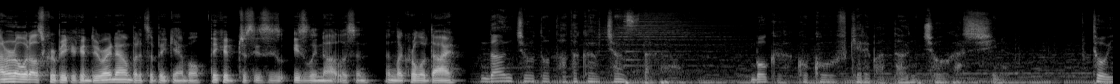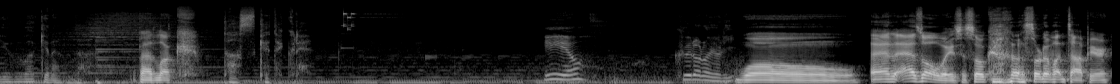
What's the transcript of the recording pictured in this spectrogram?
I don't know what else Kurapika can do right now, but it's a big gamble. They could just easy- easily not listen and let Krollo die. 団長と戦うチャンスだが僕がここを吹ければ団長が死ぬというわけなんだ Bad luck. 助けてくれいいよクロロより Whoa. And as always, Hisoka sort of on top here.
